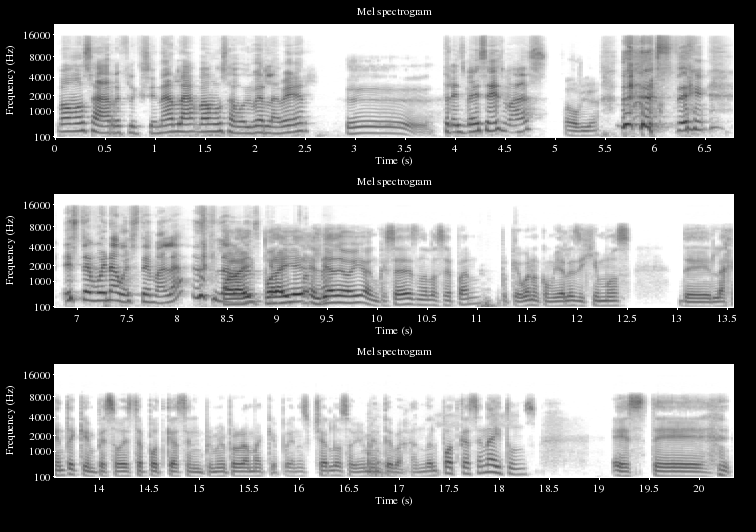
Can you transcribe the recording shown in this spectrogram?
Vamos a reflexionarla. Vamos a volverla a ver. Eh. Tres veces más. Obvio. Este, esté buena o esté mala. por ahí, por ahí el día de hoy, aunque ustedes no lo sepan, porque bueno, como ya les dijimos, de la gente que empezó este podcast en el primer programa, que pueden escucharlos, obviamente bajando el podcast en iTunes. Este,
